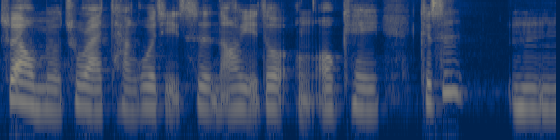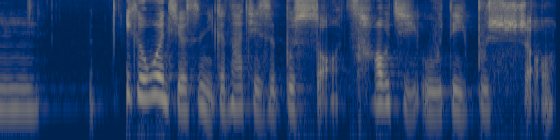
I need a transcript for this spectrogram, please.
虽然我们有出来谈过几次，然后也都很 OK，可是嗯，一个问题就是你跟他其实不熟，超级无敌不熟，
